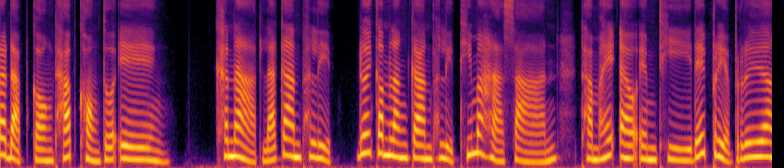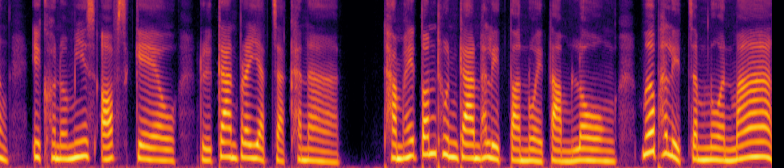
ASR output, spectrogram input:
ระดับกองทัพของตัวเอง ขนาดและการผลิตด้วยกำลังการผลิตที่มหาศาลทำให้ LMT ได้เปรียบเรื่อง economies of scale หรือการประหยัดจากขนาดทำให้ต้นทุนการผลิตต่อหน่วยต่ำลง เมื่อผลิตจำนวนมาก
